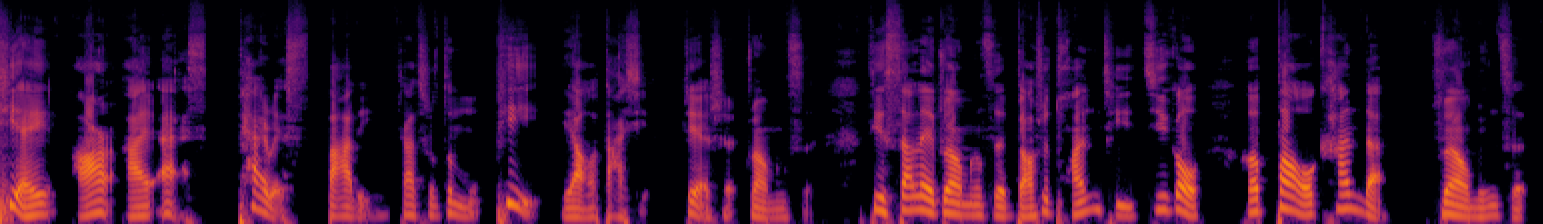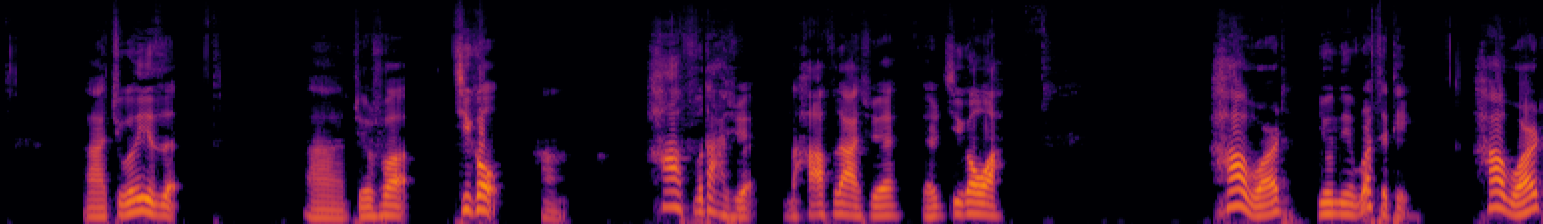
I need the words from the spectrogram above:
P A R I S Paris 巴黎，加首字母 P 也要大写，这也是专有名词。第三类专有名词表示团体、机构和报刊的专有名词啊，举个例子啊，比如说机构啊，哈佛大学，那哈佛大学也是机构啊。Harvard University University，Harvard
